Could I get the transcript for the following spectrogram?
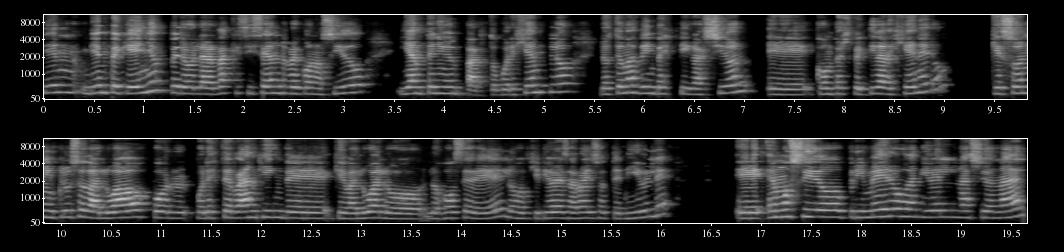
bien, bien pequeños, pero la verdad es que sí se han reconocido y han tenido impacto. Por ejemplo, los temas de investigación eh, con perspectiva de género que son incluso evaluados por, por este ranking de, que evalúa los OCDE, los Objetivos de Desarrollo Sostenible. Eh, hemos sido primeros a nivel nacional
